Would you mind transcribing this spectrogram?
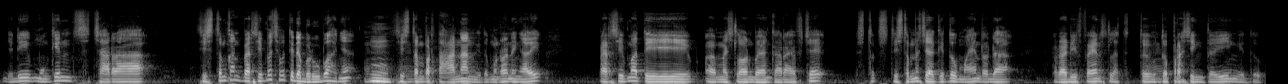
jadi mungkin secara sistem kan Persib sebenarnya tidak berubahnya sistem pertahanan gitu. Menurut ningali Persib mah di eh, match lawan Bayangkara FC st- sistemnya sih gitu main rada rada defense lah te- untuk pressing teuing gitu.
